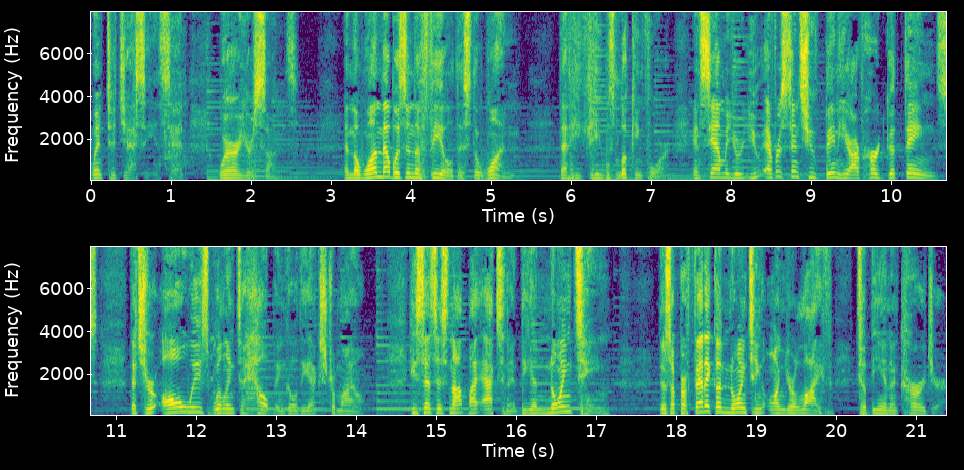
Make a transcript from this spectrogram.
went to Jesse and said, Where are your sons? And the one that was in the field is the one that he, he was looking for. And Samuel, you, you ever since you've been here, I've heard good things that you're always willing to help and go the extra mile. He says it's not by accident. The anointing, there's a prophetic anointing on your life to be an encourager.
